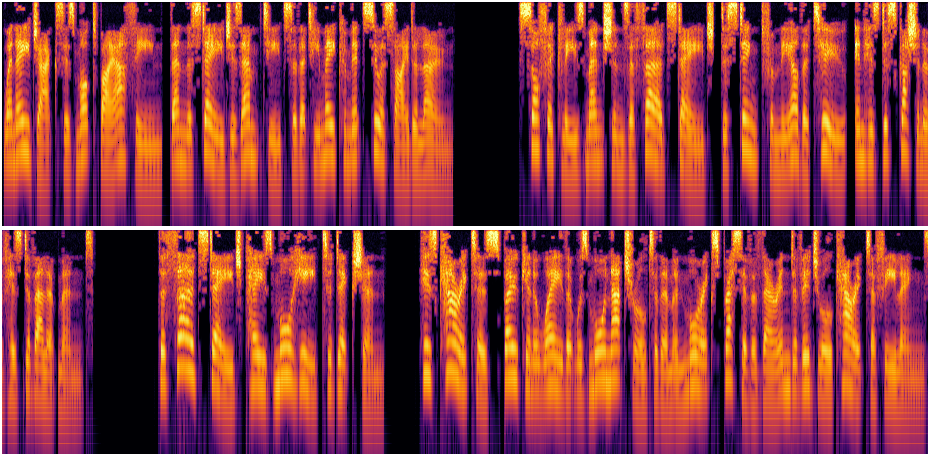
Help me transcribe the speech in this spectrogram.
when Ajax is mocked by Athene, then the stage is emptied so that he may commit suicide alone. Sophocles mentions a third stage, distinct from the other two, in his discussion of his development. The third stage pays more heed to diction. His characters spoke in a way that was more natural to them and more expressive of their individual character feelings.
